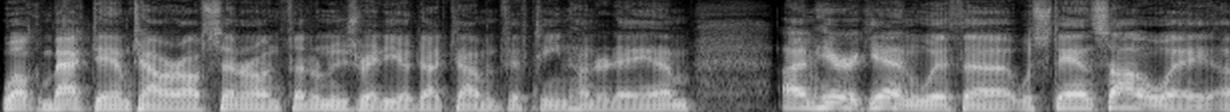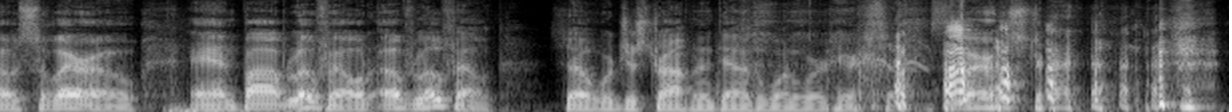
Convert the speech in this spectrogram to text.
Welcome back to Amtower Off Center on federalnewsradio.com and 1500 AM. I'm here again with uh, with Stan Soloway of Celero and Bob Lohfeld of Lohfeld. So we're just dropping it down to one word here. So Celero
